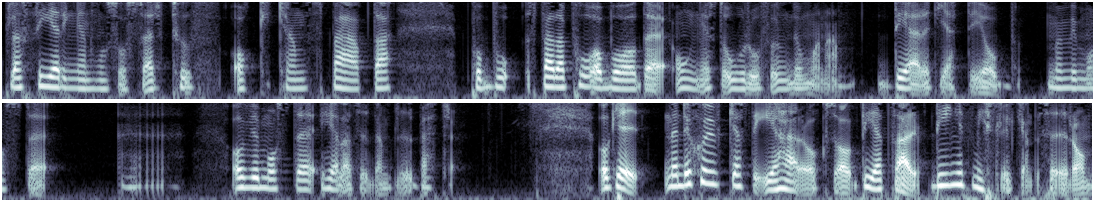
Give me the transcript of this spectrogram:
placeringen hos oss är tuff och kan späda på, späda på både ångest och oro för ungdomarna. Det är ett jättejobb, men vi måste eh, och vi måste hela tiden bli bättre. Okej, men det sjukaste är här också, det är att så här, det är inget misslyckande säger de.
